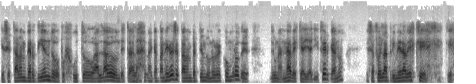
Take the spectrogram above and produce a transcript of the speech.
se estaban vertiendo, pues justo al lado donde está la, capa negra, se estaban vertiendo unos escombros de, unas naves que hay allí cerca, ¿no? Esa fue la primera vez que, que,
